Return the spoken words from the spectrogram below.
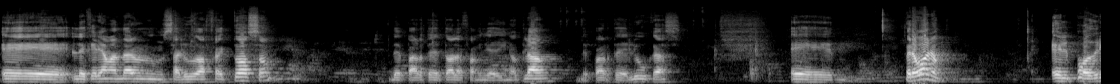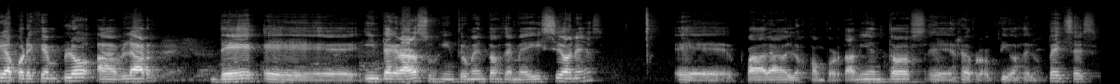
Eh, le quería mandar un saludo afectuoso de parte de toda la familia de Dino Cloud, de parte de Lucas. Eh, pero bueno, él podría, por ejemplo, hablar de eh, integrar sus instrumentos de mediciones eh, para los comportamientos eh, reproductivos de los peces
